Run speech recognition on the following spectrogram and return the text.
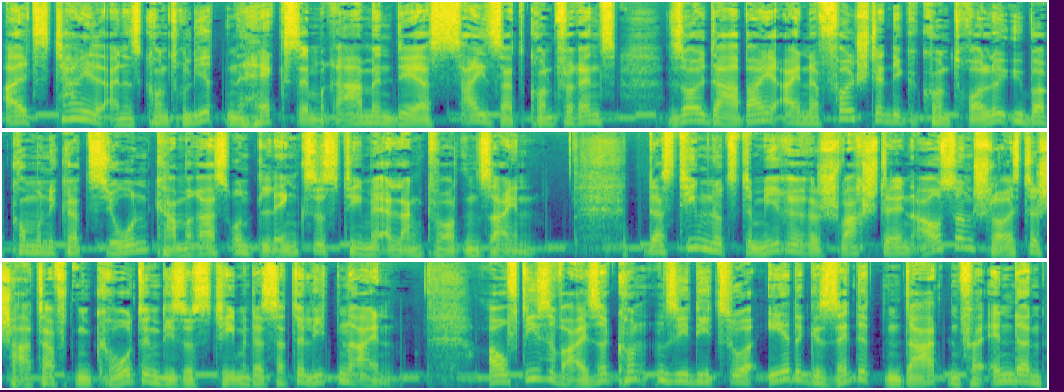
Als Teil eines kontrollierten Hacks im Rahmen der SciSat-Konferenz soll dabei eine vollständige Kontrolle über Kommunikation, Kameras und Lenksysteme erlangt worden sein. Das Team nutzte mehrere Schwachstellen aus und schleuste schadhaften Code in die Systeme des Satelliten ein. Auf diese Weise konnten sie die zur Erde gesendeten Daten verändern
